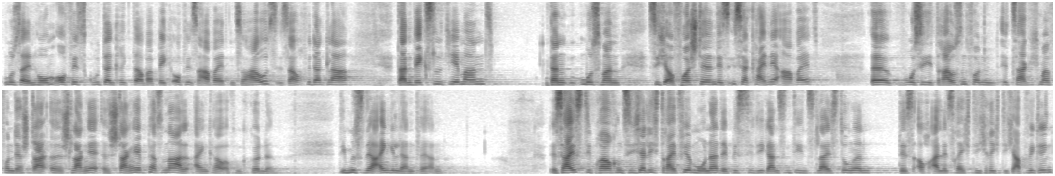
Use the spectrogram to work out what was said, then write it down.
muss er in Homeoffice, gut, dann kriegt er aber Backoffice-Arbeiten zu Hause, ist auch wieder klar. Dann wechselt jemand, dann muss man sich auch vorstellen, das ist ja keine Arbeit, äh, wo Sie draußen von, sage ich mal, von der äh, Schlange, äh, Stange Personal einkaufen können. Die müssen ja eingelernt werden. Das heißt, die brauchen sicherlich drei, vier Monate, bis sie die ganzen Dienstleistungen das auch alles rechtlich richtig abwickeln.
